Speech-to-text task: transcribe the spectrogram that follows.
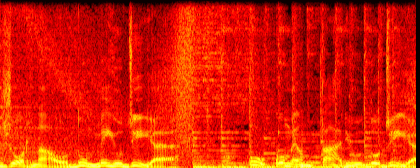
Jornal do Meio-Dia. O comentário do dia.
